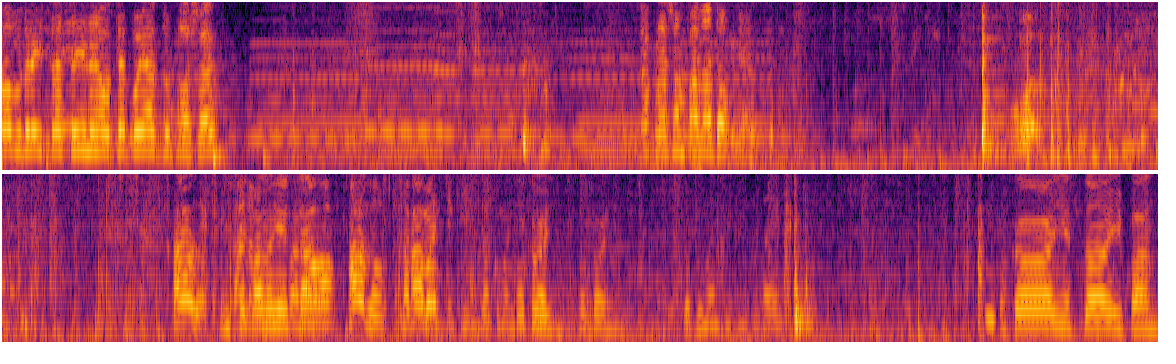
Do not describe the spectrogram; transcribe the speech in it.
Dowód rejestracyjny OC pojazdu, proszę. Zapraszam pana do mnie. Halo! Nic się panu nie stało? Halo! Halo! Dokumenciki, dokumenciki. Spokojnie, spokojnie. Dokumenciki tutaj. Spokojnie, stoi pan.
